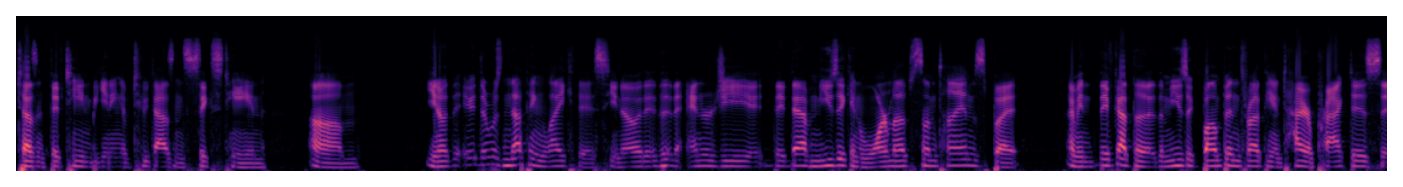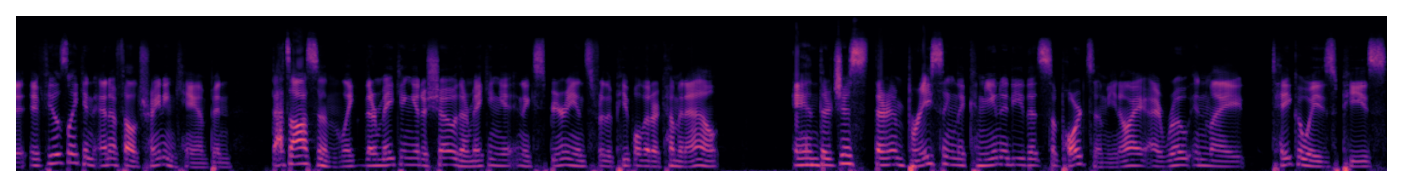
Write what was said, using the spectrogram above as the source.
2015, beginning of 2016. Um, you know, th- there was nothing like this. You know, the, the, the energy. They, they have music and warm ups sometimes, but I mean, they've got the the music bumping throughout the entire practice. It, it feels like an NFL training camp, and that's awesome. Like they're making it a show. They're making it an experience for the people that are coming out, and they're just they're embracing the community that supports them. You know, I, I wrote in my takeaways piece.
